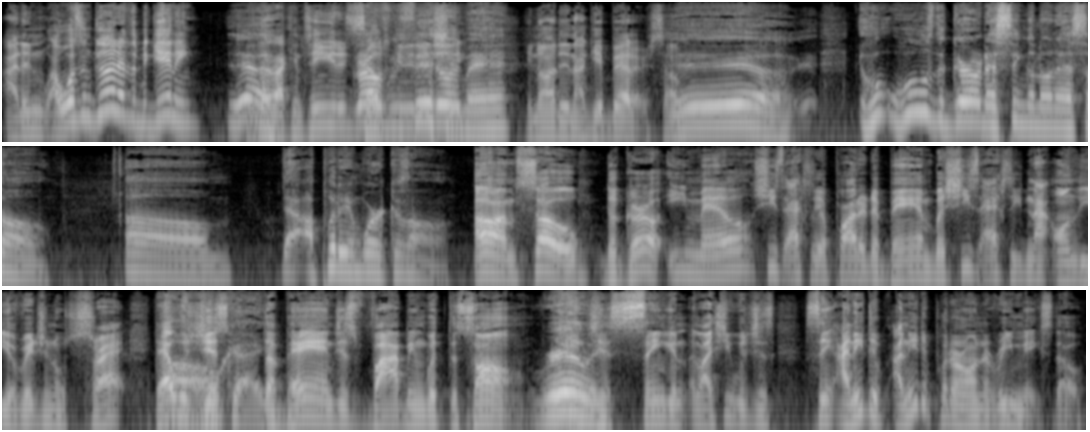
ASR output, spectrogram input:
I didn't, I wasn't good at the beginning. Yeah. But as I continue to grow, continue to do it, man. You know, I didn't. I get better. So Yeah. Who, who's the girl that's singing on that song? Um, that I put in workers on. Um, so the girl email, she's actually a part of the band, but she's actually not on the original track. That was Oh, just okay. the band just vibing with the song, and Really? just singing like she was just sing. I need to, I need to put her on the remix though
